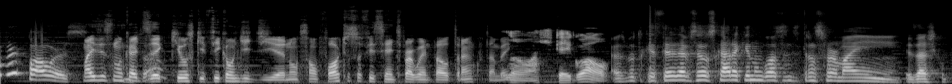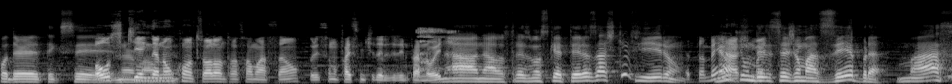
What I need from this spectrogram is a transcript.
overpowers. Mas isso não quer Então? dizer que os que ficam de dia não são fortes o suficiente pra aguentar o tranco também? Não, acho que é igual. Os mosqueteiros devem ser os caras que não gostam de transformar em. Eles acham que o poder tem que ser. Ou os que normal, ainda não né? controlam a transformação, por isso não faz sentido eles irem pra noite. Não, não, os três mosqueteiros acho que viram. Eu também Mesmo acho, que um mas- deles seja uma zebra, mas.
